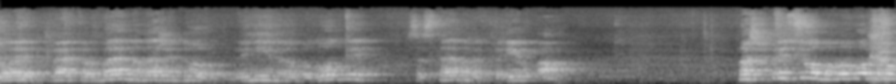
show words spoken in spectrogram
Коли вектор B належить до лінійної оболонки системи векторів А. При цьому ми можемо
